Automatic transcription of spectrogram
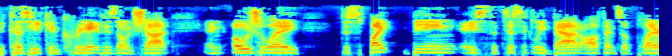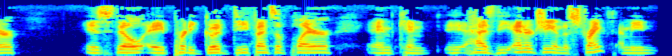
because he can create his own shot. And Ojeleye, despite being a statistically bad offensive player, is still a pretty good defensive player and can, has the energy and the strength. I mean,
